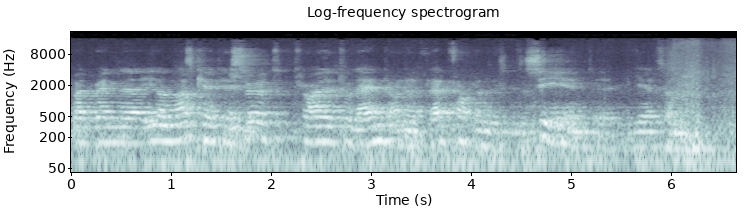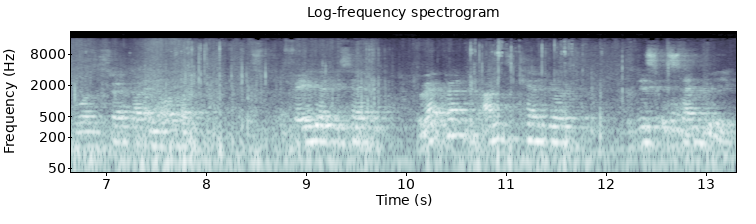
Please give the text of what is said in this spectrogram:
But when uh, Elon Musk had his third trial to land on a platform in the, in the sea, and uh, he had some, it was the third and also a failure, he said, rapid, unscheduled disassembly.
